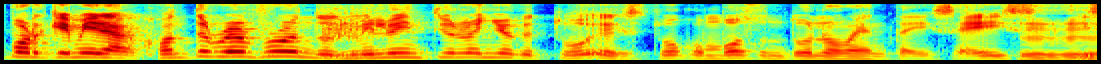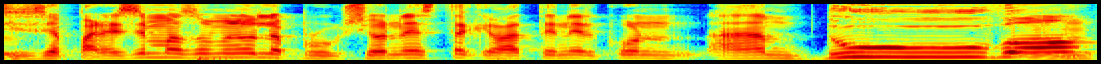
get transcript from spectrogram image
porque mira, Hunter Renfro en 2021, año que tuvo, estuvo con Boston, tuvo 96. Ujú. Y si se parece más o menos la producción esta que va a tener con Adam Duval.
